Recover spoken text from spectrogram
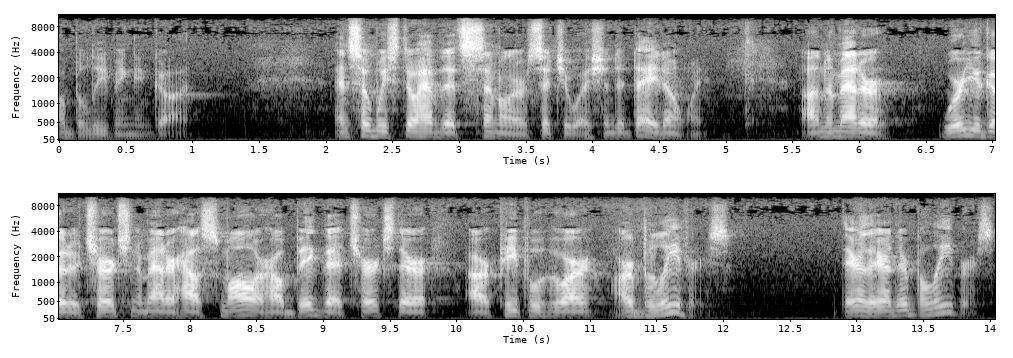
of believing in God. And so we still have that similar situation today, don't we? Uh, no matter where you go to church, no matter how small or how big that church, there are people who are, are believers. They're there, they're believers.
